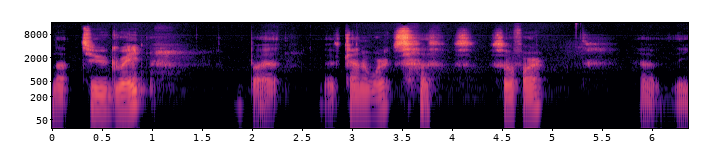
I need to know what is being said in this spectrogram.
Not too great, but it kind of works so far. Uh, the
